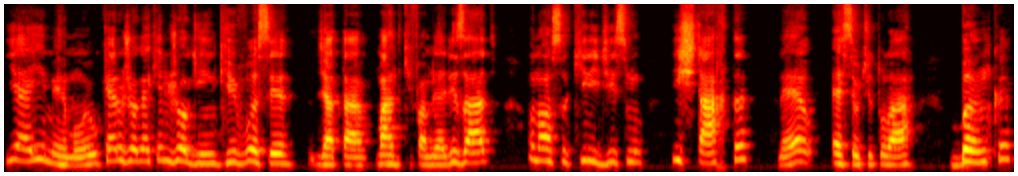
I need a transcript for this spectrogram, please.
E aí, meu irmão, eu quero jogar aquele joguinho que você já tá mais do que familiarizado. O nosso queridíssimo Starta, né? É seu titular. Banca,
